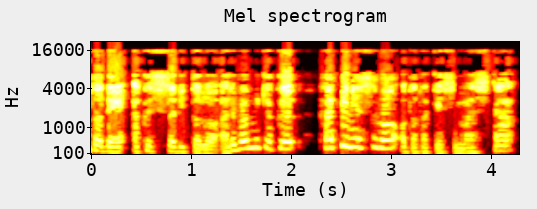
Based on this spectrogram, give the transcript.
ということで、アクセサリットのアルバム曲、ハピネスをお届けしました。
